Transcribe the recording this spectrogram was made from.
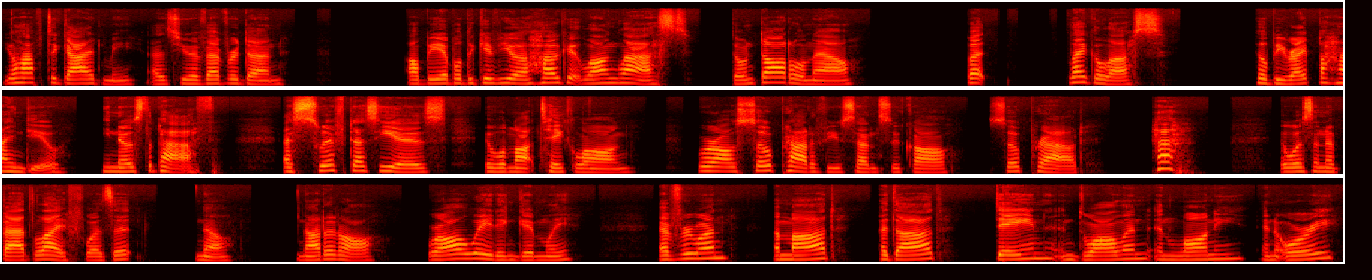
you'll have to guide me, as you have ever done. I'll be able to give you a hug at long last. Don't dawdle now. But, Legolas, he'll be right behind you. He knows the path. As swift as he is, it will not take long. We're all so proud of you, Sensukal. So proud. Ha! It wasn't a bad life, was it? No, not at all. We're all waiting, Gimli. Everyone, Ahmad, Adad, Dáin, and Dwalin, and Lóni, and Ori,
